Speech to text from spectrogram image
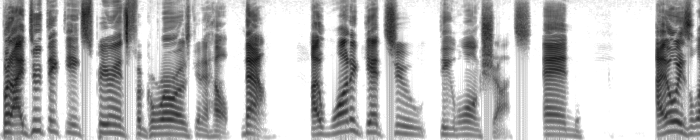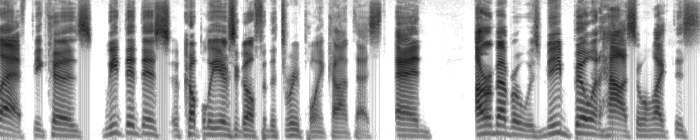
But I do think the experience for Guerrero is going to help. Now, I want to get to the long shots. And I always laugh because we did this a couple of years ago for the three point contest. And I remember it was me, Bill, and House, and we're like this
